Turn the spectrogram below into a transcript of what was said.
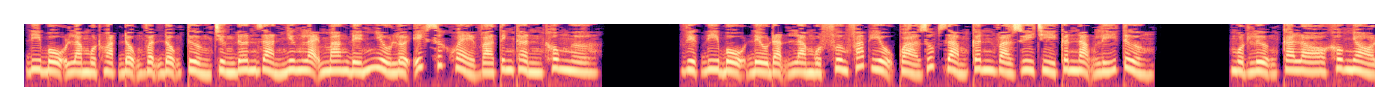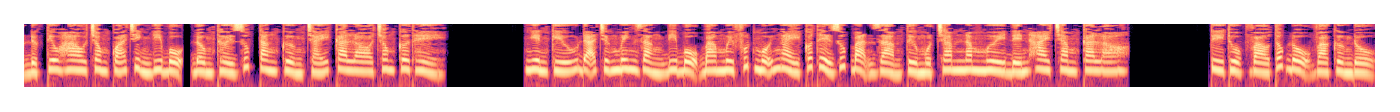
Đi bộ là một hoạt động vận động tưởng chừng đơn giản nhưng lại mang đến nhiều lợi ích sức khỏe và tinh thần không ngờ. Việc đi bộ đều đặn là một phương pháp hiệu quả giúp giảm cân và duy trì cân nặng lý tưởng. Một lượng calo không nhỏ được tiêu hao trong quá trình đi bộ, đồng thời giúp tăng cường cháy calo trong cơ thể. Nghiên cứu đã chứng minh rằng đi bộ 30 phút mỗi ngày có thể giúp bạn giảm từ 150 đến 200 calo. Tùy thuộc vào tốc độ và cường độ,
